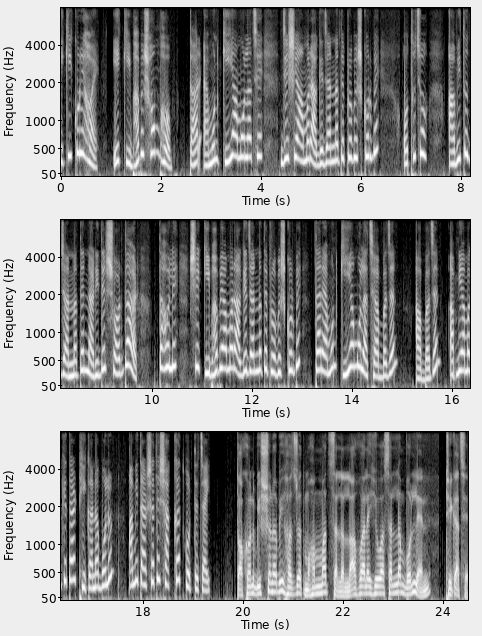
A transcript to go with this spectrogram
এ কি করে হয়? এ কীভাবে সম্ভব? তার এমন কি আমল আছে যে সে আমার আগে জান্নাতে প্রবেশ করবে? অথচ আমি তো জান্নাতের নারীদের সর্দার। তাহলে সে কীভাবে আমার আগে জান্নাতে প্রবেশ করবে? তার এমন কি আমল আছে আব্বাজান? আব্বাজান আপনি আমাকে তার ঠিকানা বলুন আমি তার সাথে সাক্ষাৎ করতে চাই। তখন বিশ্বনবী হজরত মোহাম্মদ সাল্লাল্লাহু আলহি ওয়াসাল্লাম বললেন ঠিক আছে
